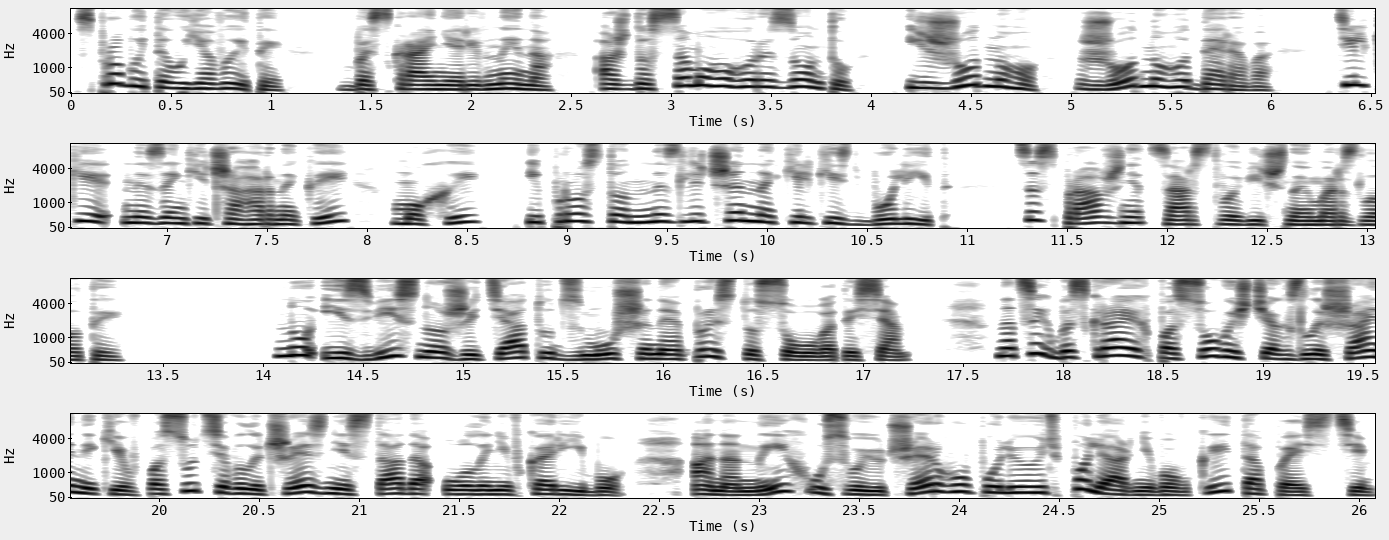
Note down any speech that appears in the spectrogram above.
Спробуйте уявити безкрайня рівнина аж до самого горизонту і жодного, жодного дерева, тільки низенькі чагарники, мохи і просто незліченна кількість боліт. Це справжнє царство вічної мерзлоти. Ну і, звісно, життя тут змушене пристосовуватися. На цих безкраїх пасовищах з лишайників пасуться величезні стада оленів Карібу, а на них, у свою чергу, полюють полярні вовки та песці.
